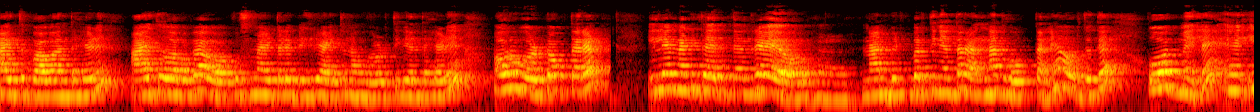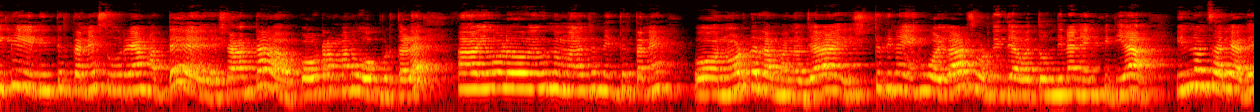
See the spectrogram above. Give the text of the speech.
ಆಯ್ತು ಬಾವ ಅಂತ ಹೇಳಿ. ಆಯ್ತು, ಅವಾಗ ಕುಸುಮ ಹೇಳ್ತಾಳೆ, ಬಿಗ್ರಿ, ಆಯ್ತು, ನಾವು ಹೊರಡ್ತೀವಿ ಅಂತ ಹೇಳಿ ಅವರು ಹೊರಟೋಗ್ತಾರೆ. ಇಲ್ಲೇನ್ ನಡೀತಾ ಇರುತ್ತೆ ಅಂದ್ರೆ ನಾನ್ ಬಿಟ್ಟು ಬರ್ತೀನಿ ಅಂತ ರಂಗನಾಥ್ ಹೋಗ್ತಾನೆ ಅವ್ರ ಜೊತೆ. ಹೋದ್ಮೇಲೆ ಇಲ್ಲಿ ನಿಂತಿರ್ತಾನೆ ಸೂರ್ಯ ಮತ್ತೆ ಶಾಂತ, ಪೌಡ್ರಮ್ಮನೂ ಹೋಗ್ಬಿಡ್ತಾಳೆ. ಇವಳು, ಇವನು ಮನೋಜ ನಿಂತಿರ್ತಾನೆ. ಓ, ನೋಡ್ದಲ್ಲ ಮನೋಜ, ಇಷ್ಟು ದಿನ ಹೆಂಗ್ ಒಳ್ಳಾಡ್ಸ್ ಹೊಡೆದಿದ್ದೆ ಅವತ್ತೊಂದಿನ ನೆನ್ಪಿದ್ಯಾ? ಇನ್ನೊಂದ್ಸಾರಿ ಅದೇ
